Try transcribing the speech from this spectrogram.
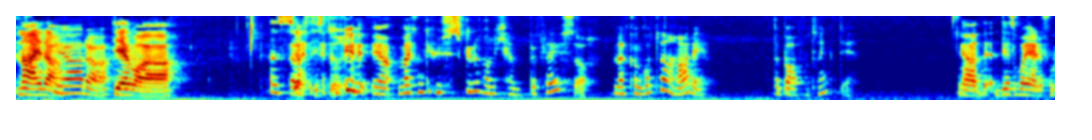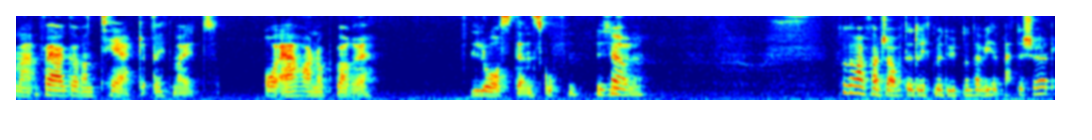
Nei da. Ja da. Det var en søt historie. jeg, ikke, ja, men jeg kan ikke huske noen sånne kjempeflauser. Men jeg kan godt jeg har de. Det er bare fortrengt de. Ja, det, det tror jeg er det for meg. For jeg har garantert dritt meg ut. Og jeg har nok bare låst den skuffen, hvis du Ja. skjønner. Så da har jeg kanskje av og til dritt meg ut uten at jeg vet det sjøl.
